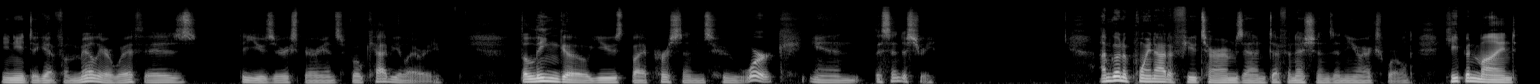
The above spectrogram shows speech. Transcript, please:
you need to get familiar with is the user experience vocabulary the lingo used by persons who work in this industry. I'm going to point out a few terms and definitions in the UX world. Keep in mind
